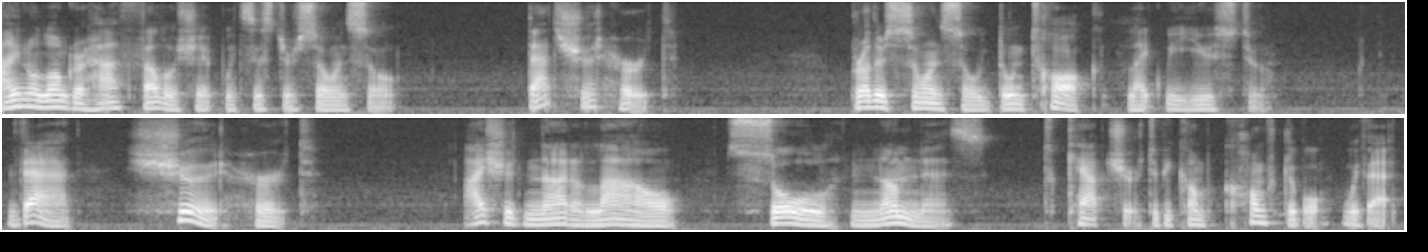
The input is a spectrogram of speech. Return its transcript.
I no longer have fellowship with sister so and so. That should hurt. Brother so and so don't talk like we used to. That should hurt. I should not allow soul numbness to capture, to become comfortable with that.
